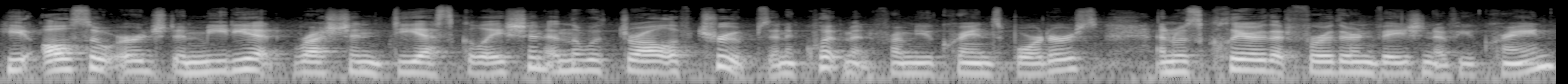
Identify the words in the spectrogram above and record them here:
He also urged immediate Russian de escalation and the withdrawal of troops and equipment from Ukraine's borders, and was clear that further invasion of Ukraine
